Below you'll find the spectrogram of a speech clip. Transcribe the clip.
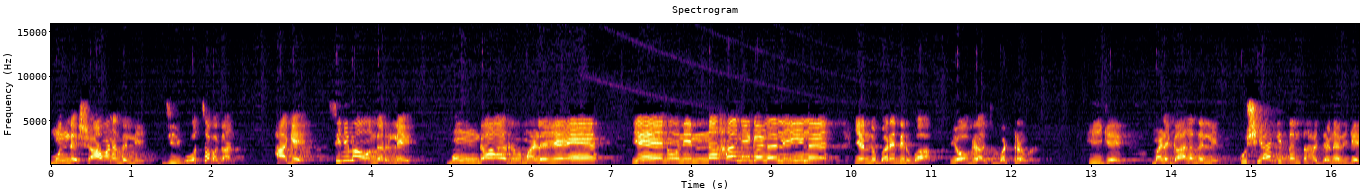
ಮುಂದೆ ಶ್ರಾವಣದಲ್ಲಿ ಜೀವೋತ್ಸವ ಗಾನ. ಹಾಗೆ ಸಿನಿಮಾ ಒಂದರಲ್ಲಿ ಮುಂಗಾರು ಮಳೆಯೇ, ಏನು ನಿನ್ನ ಹನಿಗಳ ಲೀಲೆ ಎಂದು ಬರೆದಿರುವ ಯೋಗರಾಜ್ ಭಟ್ರವರು. ಹೀಗೆ ಮಳೆಗಾಲದಲ್ಲಿ ಖುಷಿಯಾಗಿದ್ದಂತಹ ಜನರಿಗೆ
